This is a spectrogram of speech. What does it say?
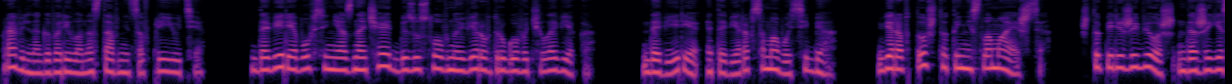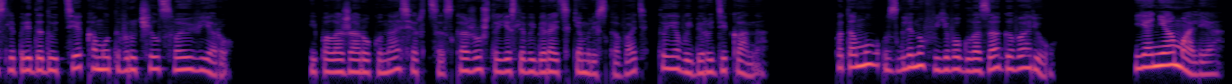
Правильно говорила наставница в приюте. Доверие вовсе не означает безусловную веру в другого человека. Доверие — это вера в самого себя. Вера в то, что ты не сломаешься, что переживешь, даже если предадут те, кому ты вручил свою веру. И, положа руку на сердце, скажу, что если выбирать, с кем рисковать, то я выберу декана. Потому, взглянув в его глаза, говорю. «Я не Амалия.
